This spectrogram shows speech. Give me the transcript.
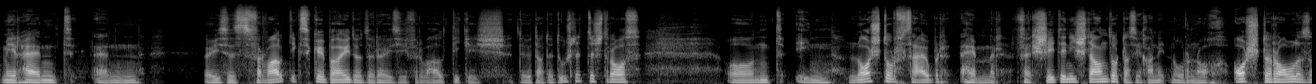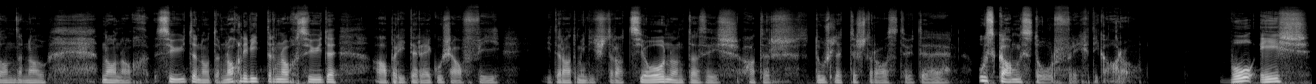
wir haben ein, unser Verwaltungsgebäude oder unsere Verwaltung ist dort an der Duschlettenstrasse. Und in Lostorf selber haben wir verschiedene Standorte. Also ich kann nicht nur nach Osten rollen, sondern auch noch nach Süden oder noch ein weiter nach Süden. Aber in der Regel arbeite ich in der Administration und das ist an der Duschlettenstrasse, dort äh, Ausgangsdorf Richtung Aarau. Wo ist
